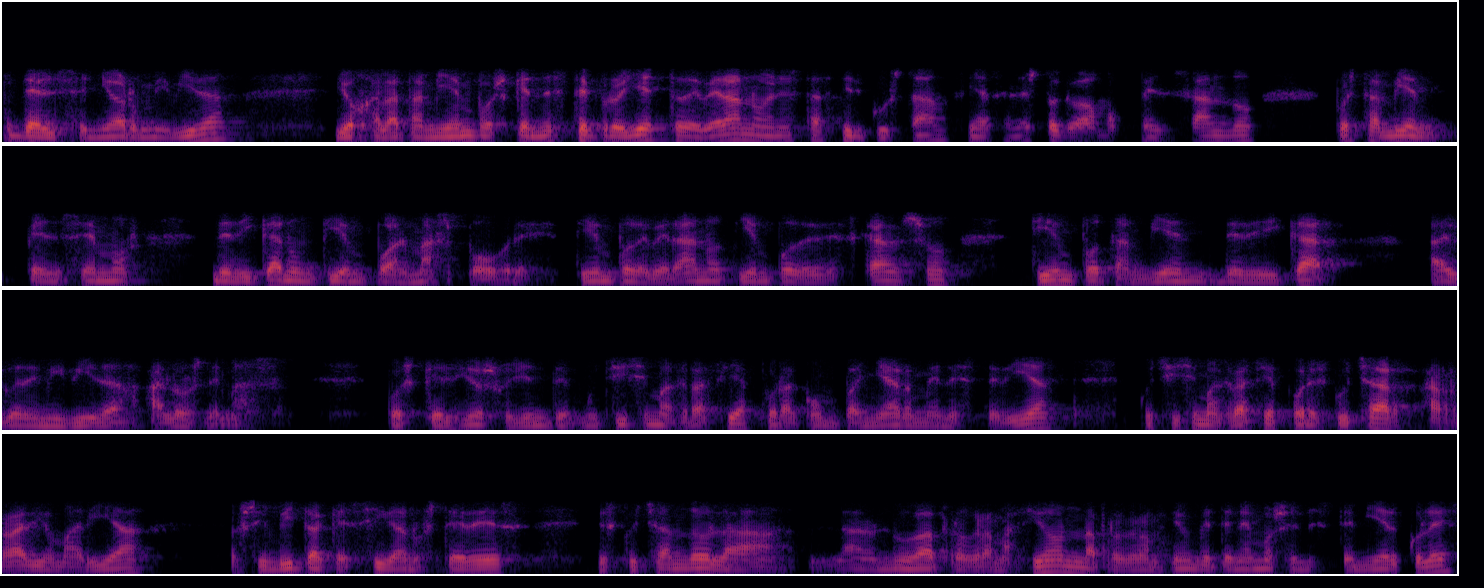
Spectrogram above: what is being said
del Señor mi vida y ojalá también pues que en este proyecto de verano, en estas circunstancias, en esto que vamos pensando, pues también pensemos dedicar un tiempo al más pobre, tiempo de verano, tiempo de descanso, tiempo también de dedicar algo de mi vida a los demás. Pues queridos oyentes, muchísimas gracias por acompañarme en este día, muchísimas gracias por escuchar a Radio María. Os invito a que sigan ustedes escuchando la, nueva programación, la programación que tenemos en este miércoles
